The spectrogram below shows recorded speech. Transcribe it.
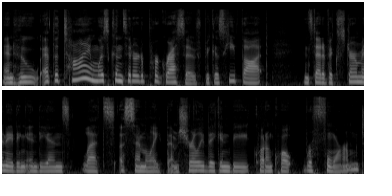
and who at the time was considered a progressive because he thought instead of exterminating Indians, let's assimilate them. Surely they can be quote unquote reformed.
